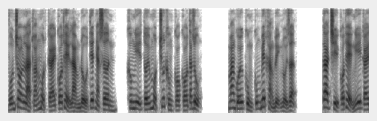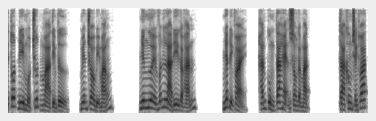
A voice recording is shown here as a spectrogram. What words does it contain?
vốn cho là thoáng một cái có thể làm đổ tiết nhạc sơn, không nghĩ tới một chút không có có tác dụng. Mang cuối cùng cũng biết khẳng định nổi giận. Ta chỉ có thể nghĩ cái tốt đi một chút mà tìm tử, miễn cho bị mắng. Nhưng ngươi vẫn là đi gặp hắn. Nhất định phải, hắn cùng ta hẹn xong gặp mặt. Ta không tránh thoát.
